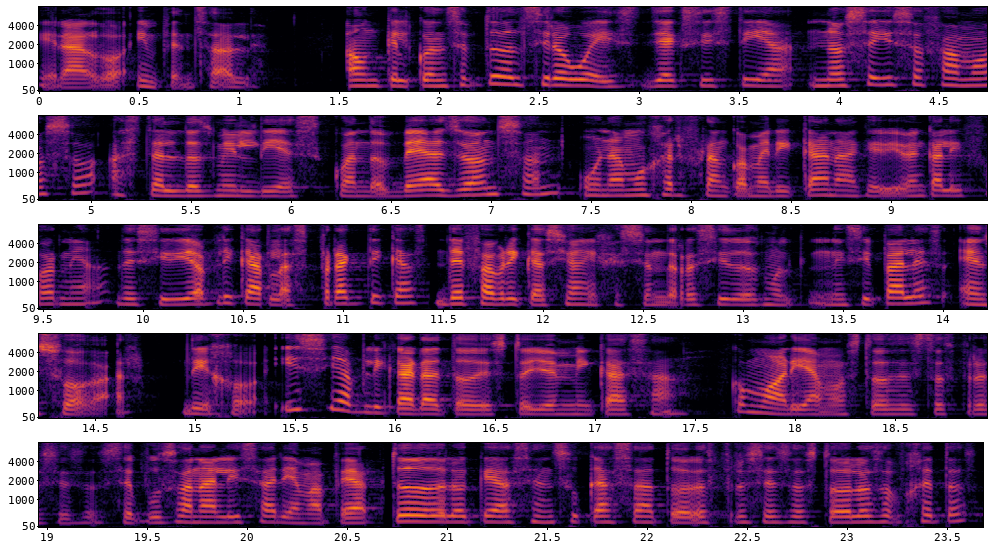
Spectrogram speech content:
era algo impensable. Aunque el concepto del zero waste ya existía, no se hizo famoso hasta el 2010, cuando Bea Johnson, una mujer francoamericana que vive en California, decidió aplicar las prácticas de fabricación y gestión de residuos municipales en su hogar. Dijo, ¿y si aplicara todo esto yo en mi casa? ¿Cómo haríamos todos estos procesos? Se puso a analizar y a mapear todo lo que hace en su casa, todos los procesos, todos los objetos.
